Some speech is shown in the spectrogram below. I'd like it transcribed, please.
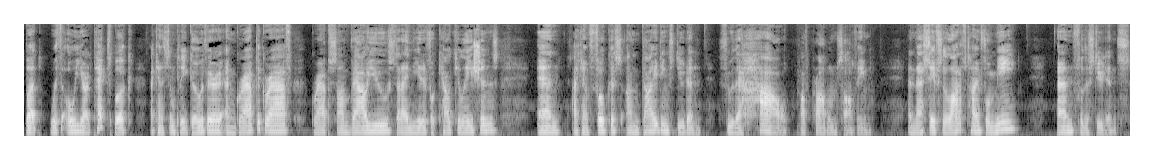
But with OER textbook, I can simply go there and grab the graph, grab some values that I needed for calculations, and I can focus on guiding students through the how of problem solving. And that saves a lot of time for me and for the students.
